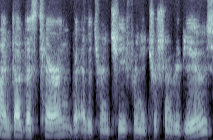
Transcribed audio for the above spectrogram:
I'm Douglas Taren, the editor in chief for Nutrition Reviews.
